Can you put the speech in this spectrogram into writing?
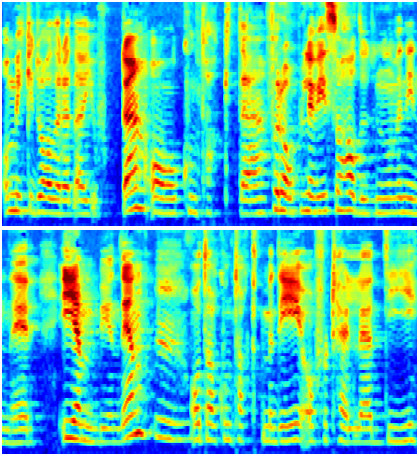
om ikke du allerede har gjort det, og kontakte Forhåpentligvis så hadde du noen venninner i hjembyen din, og ta kontakt med de og fortelle de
